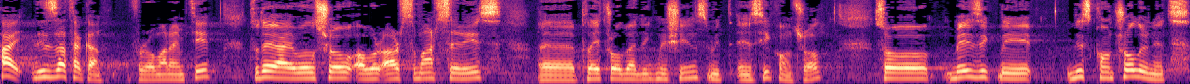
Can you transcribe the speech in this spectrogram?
Hi, this is Atakan from RMT. Today I will show our R Smart series uh, plate roll bending machines with NC control. So basically, this control unit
